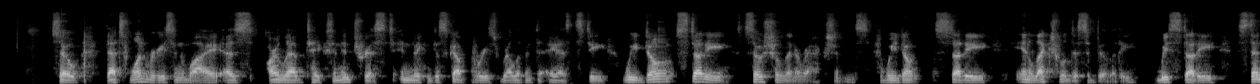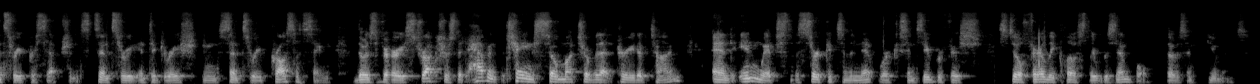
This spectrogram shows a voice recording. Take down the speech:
So that's one reason why, as our lab takes an interest in making discoveries relevant to ASD, we don't study social interactions. We don't study intellectual disability. We study sensory perception, sensory integration, sensory processing, those very structures that haven't changed so much over that period of time, and in which the circuits and the networks in zebrafish still fairly closely resemble those in humans.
